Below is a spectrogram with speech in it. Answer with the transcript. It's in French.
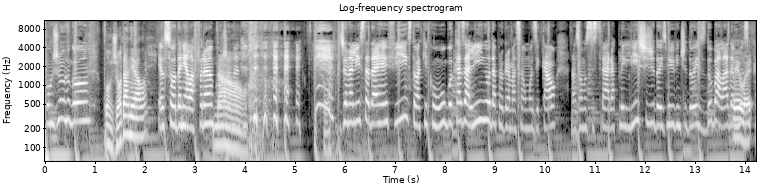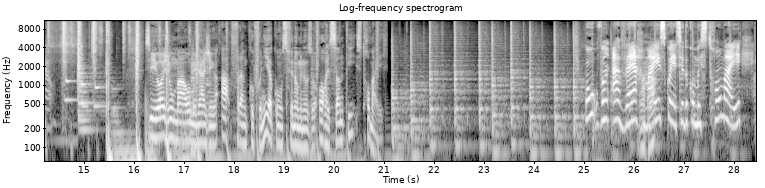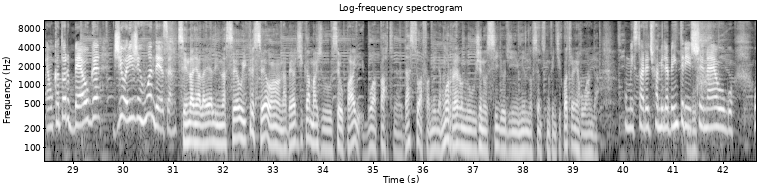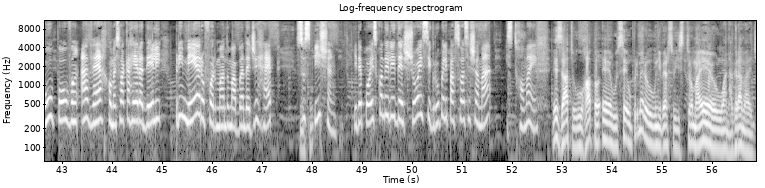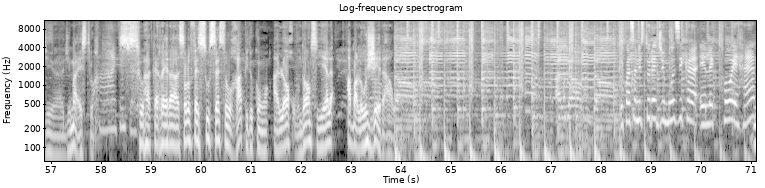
Bonjour, Hugo. Bonjour, Daniela. Eu sou Daniela Franco. Não. jornal- Jornalista da RFI, estou aqui com o Hugo Casalinho, da programação musical. Nós vamos extrair a playlist de 2022 do Balada Eu, é. Musical. Sim, hoje uma homenagem à francofonia com os fenômenos Orelsan e Stromae. Paul Van Aver, mais conhecido como Stromae, é um cantor belga de origem ruandesa. Sim, Daniela, ele nasceu e cresceu hein, na Bélgica, mas o seu pai e boa parte da sua família morreram no genocídio de 1994 em Ruanda. Uma história de família bem triste, né, Hugo? O Paul Van Aver começou a carreira dele primeiro formando uma banda de rap, Suspicion, e depois, quando ele deixou esse grupo, ele passou a se chamar Stromae. Exato, o rap é o seu primeiro universo Stromae é o anagrama de, de maestro. Ah. Sua carreira só fez sucesso rápido com Alors on danse e ela abalou geral. E com essa mistura de música electro e rap,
